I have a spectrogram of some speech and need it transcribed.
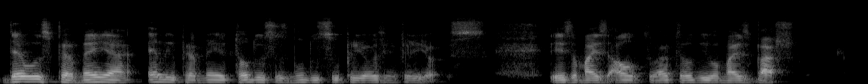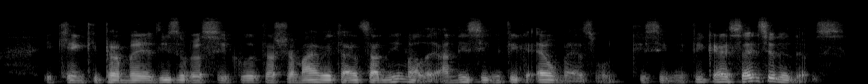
Deus permeia, ele permeia todos os mundos superiores e inferiores, desde o mais alto até o nível mais baixo. E quem que permeia, diz o versículo, está chamando de. Ani significa é o mesmo, que significa a essência de Deus.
